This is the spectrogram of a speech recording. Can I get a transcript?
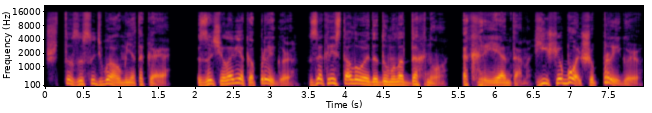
Что за судьба у меня такая? За человека прыгаю, за кристаллоида думал отдохну. Так хрен там, еще больше прыгаю.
